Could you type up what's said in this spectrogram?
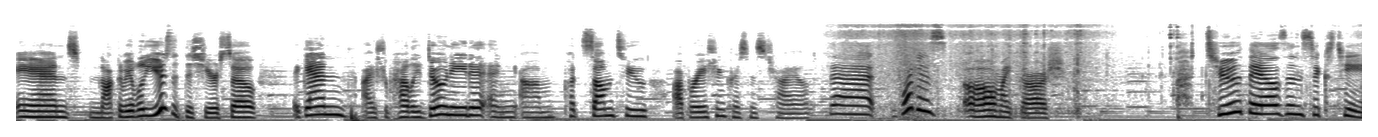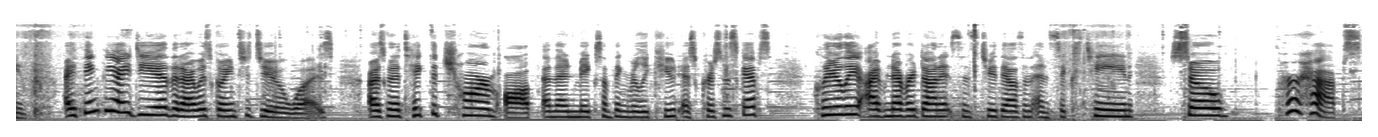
and I'm not gonna be able to use it this year. So again, I should probably donate it and um, put some to Operation Christmas Child. That, what is, oh my gosh. 2016. I think the idea that I was going to do was I was going to take the charm off and then make something really cute as Christmas gifts. Clearly, I've never done it since 2016. So perhaps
